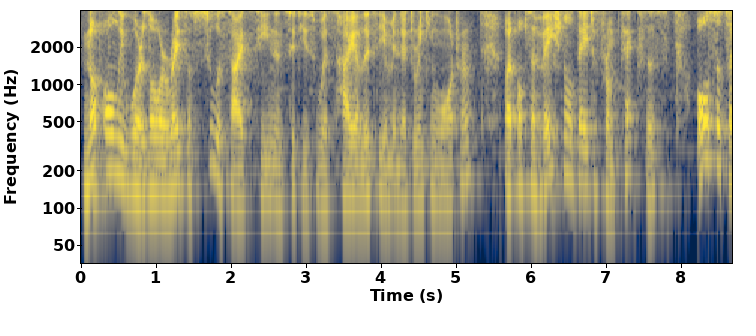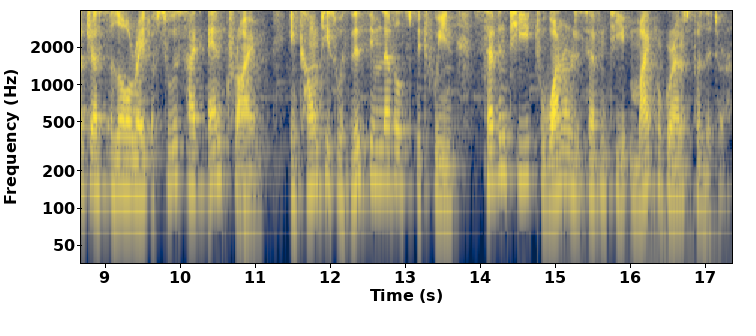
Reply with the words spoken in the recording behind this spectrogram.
Not only were lower rates of suicide seen in cities with higher lithium in their drinking water, but observational data from Texas also suggests a lower rate of suicide and crime in counties with lithium levels between 70 to 170 micrograms per liter.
